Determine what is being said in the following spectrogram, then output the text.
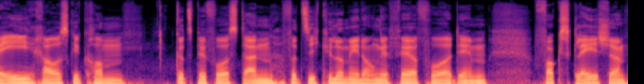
Bay rausgekommen. kurz bevor es dann 40 Kilometer ungefähr vor dem Fox Glacier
